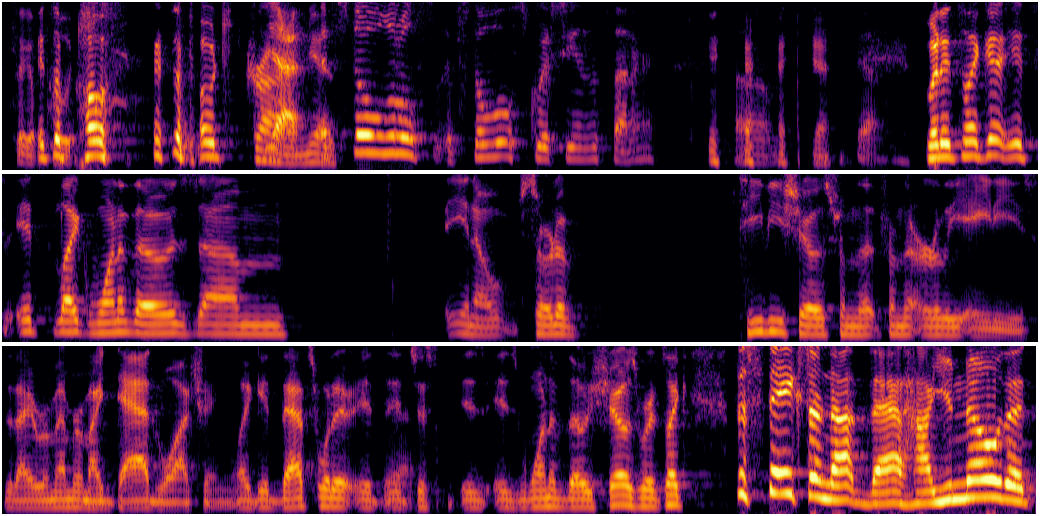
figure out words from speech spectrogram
it's like a it's a poached- po- it's a poached crime. yeah. yes. It's still a little. It's still a little squishy in the center. Um, Yeah. yeah. but it's like a it's it's like one of those um you know sort of tv shows from the from the early 80s that i remember my dad watching. Like it, that's what it it, Yeah. it just is is one of those shows where it's like the stakes are not that high. You know that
